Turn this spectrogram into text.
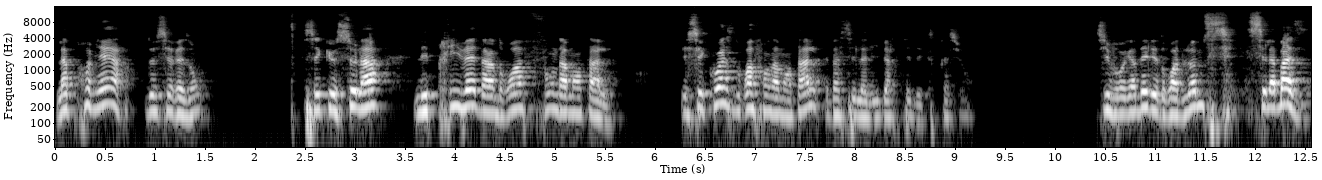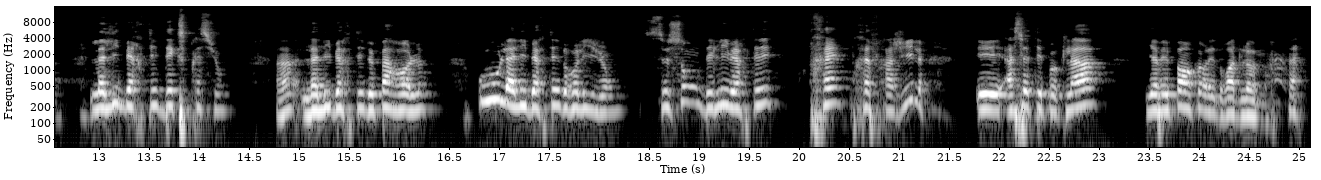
La première de ces raisons, c'est que cela les privait d'un droit fondamental. Et c'est quoi ce droit fondamental? Eh ben, C'est la liberté d'expression. Si vous regardez les droits de l'homme, c'est la base. La liberté d'expression, hein, la liberté de parole ou la liberté de religion. Ce sont des libertés très très fragiles. Et à cette époque-là, il n'y avait pas encore les droits de l'homme.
